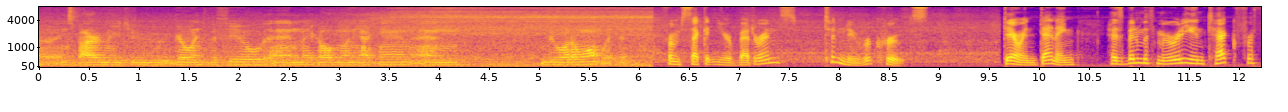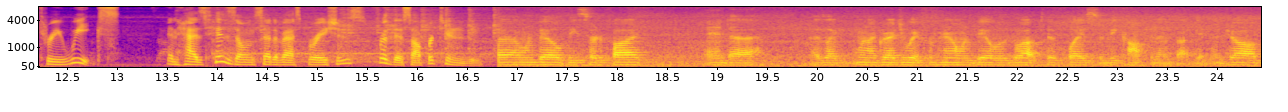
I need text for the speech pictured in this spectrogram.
uh, inspired me to go into the field and make all the money I can and do what I want with it. From second year veterans to new recruits. Daren Duehning has been with Meridian Tech for three weeks and has his own set of aspirations for this opportunity. Uh, I want to be able to be certified and uh, as I, when I graduate from here I want to be able to go out to a place and be confident about getting a job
